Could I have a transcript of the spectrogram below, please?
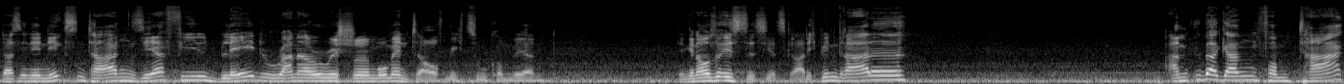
dass in den nächsten Tagen sehr viel Blade Runnerische Momente auf mich zukommen werden. Denn genauso ist es jetzt gerade. Ich bin gerade am Übergang vom Tag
